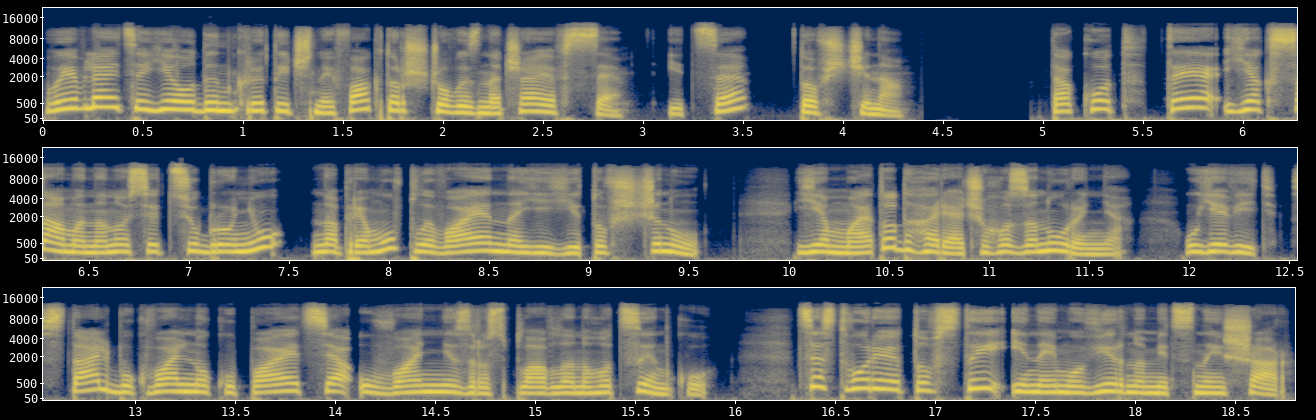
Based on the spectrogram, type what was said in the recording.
Виявляється, є один критичний фактор, що визначає все, і це товщина. Так от, те, як саме наносять цю броню, напряму впливає на її товщину. Є метод гарячого занурення. Уявіть, сталь буквально купається у ванні з розплавленого цинку. Це створює товстий і неймовірно міцний шар.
